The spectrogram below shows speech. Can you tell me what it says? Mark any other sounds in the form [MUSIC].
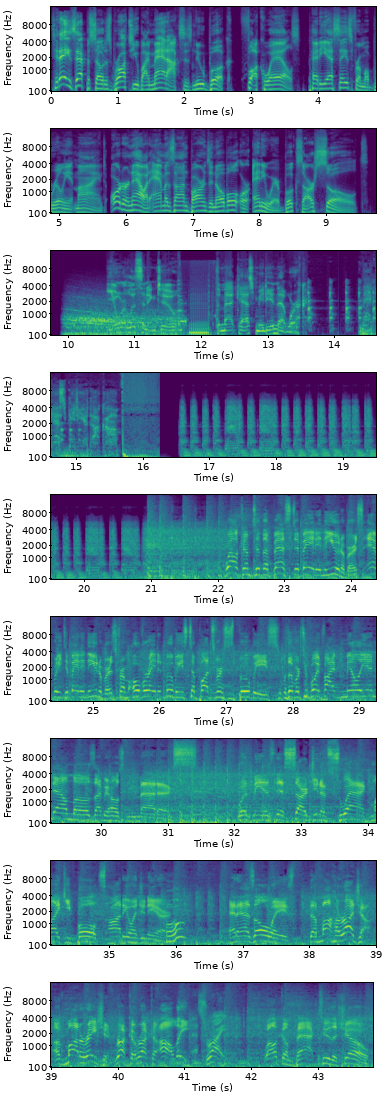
Today's episode is brought to you by Maddox's new book, Fuck Whales Petty Essays from a Brilliant Mind. Order now at Amazon, Barnes & Noble, or anywhere books are sold. You're listening to the Madcast Media Network. MadcastMedia.com. Welcome to the best debate in the universe. Every debate in the universe, from overrated movies to butts versus boobies. With over 2.5 million downloads, I'm your host, Maddox. With me is this sergeant of swag, Mikey Bolts, audio engineer. And as always, the Maharaja of moderation, Rucka Rucka Ali. That's right. Welcome back to the show.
